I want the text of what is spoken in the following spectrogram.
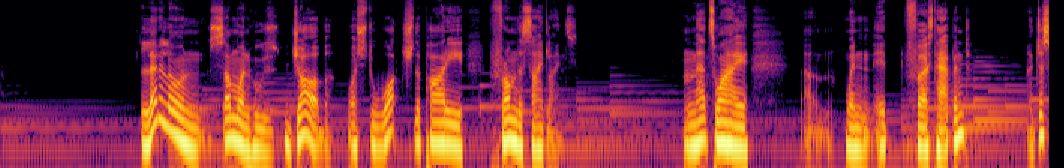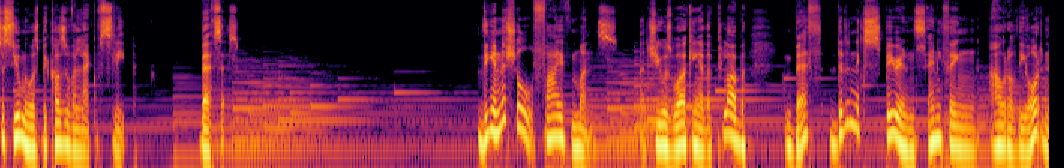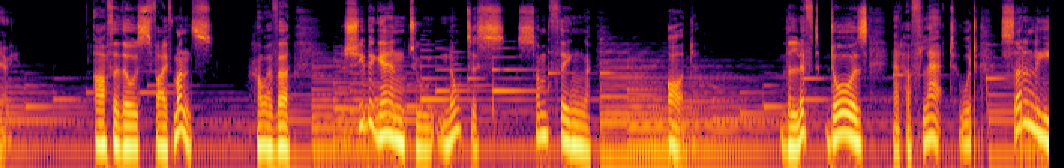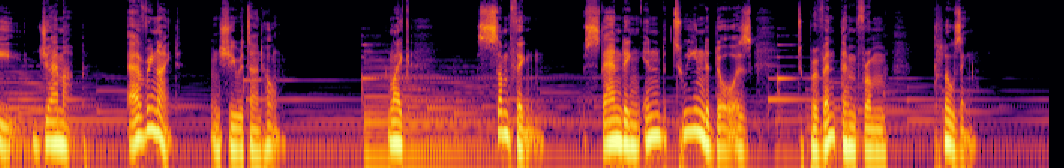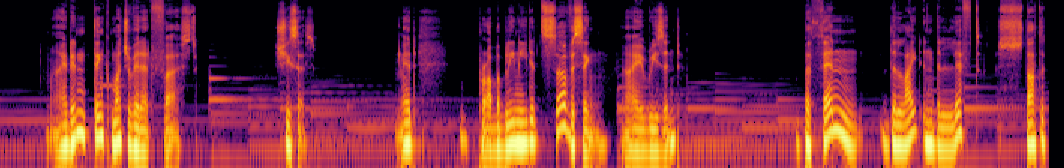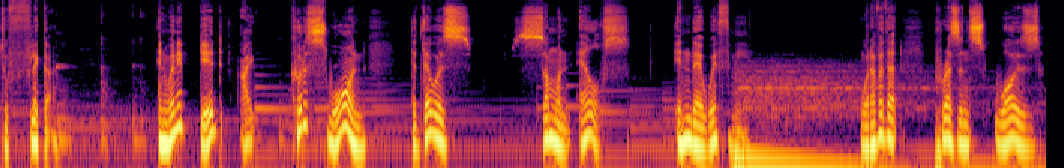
let alone someone whose job was to watch the party from the sidelines. And that's why, um, when it first happened, I just assumed it was because of a lack of sleep, Beth says. The initial five months that she was working at the club, Beth didn't experience anything out of the ordinary. After those five months, however, she began to notice something odd. The lift doors at her flat would suddenly jam up every night when she returned home. Like something standing in between the doors to prevent them from closing. I didn't think much of it at first, she says. It probably needed servicing, I reasoned. But then the light in the lift started to flicker. And when it did, I could have sworn that there was someone else in there with me. Whatever that presence was,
